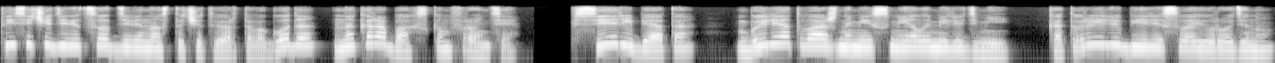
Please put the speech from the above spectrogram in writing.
1994 года на Карабахском фронте. Все ребята были отважными и смелыми людьми, которые любили свою родину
